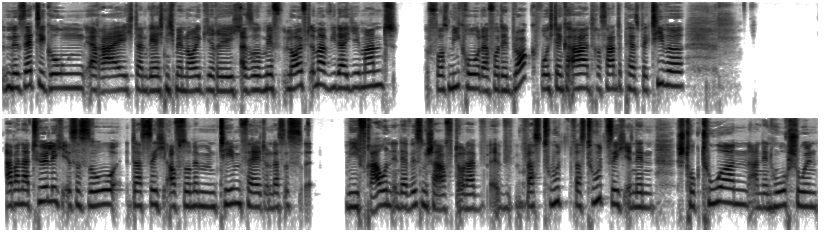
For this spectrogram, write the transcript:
eine Sättigung erreicht, dann wäre ich nicht mehr neugierig. Also mir läuft immer wieder jemand vors Mikro oder vor den Blog, wo ich denke, ah, interessante Perspektive. Aber natürlich ist es so, dass sich auf so einem Themenfeld, und das ist wie Frauen in der Wissenschaft oder was tut, was tut sich in den Strukturen an den Hochschulen,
